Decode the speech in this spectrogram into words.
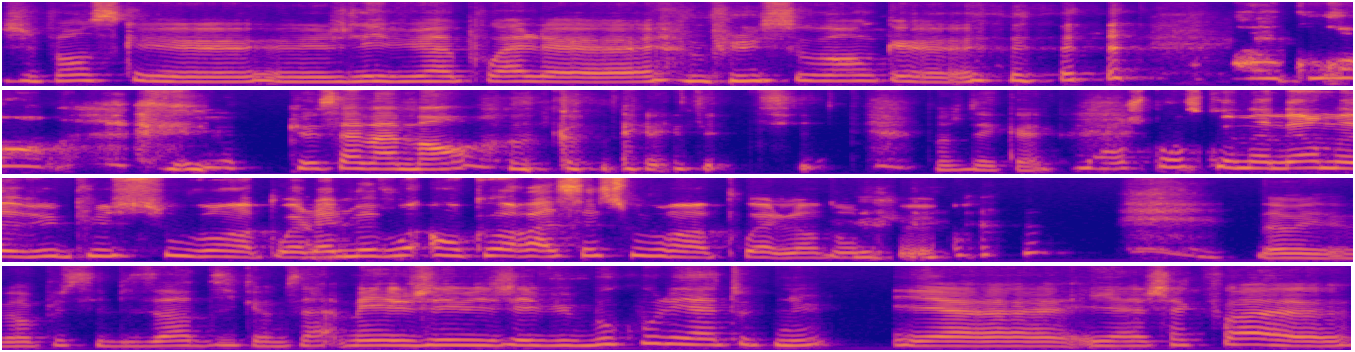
Je pense que je l'ai vue à poil euh, plus souvent que. Pas au courant Que sa maman quand elle était petite. Non, je déconne. je pense que ma mère m'a vue plus souvent à poil. Elle me voit encore assez souvent à poil. Hein, donc, euh. non, mais en plus, c'est bizarre dit comme ça. Mais j'ai vu beaucoup Léa toute nue. Et, euh, et à chaque fois,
